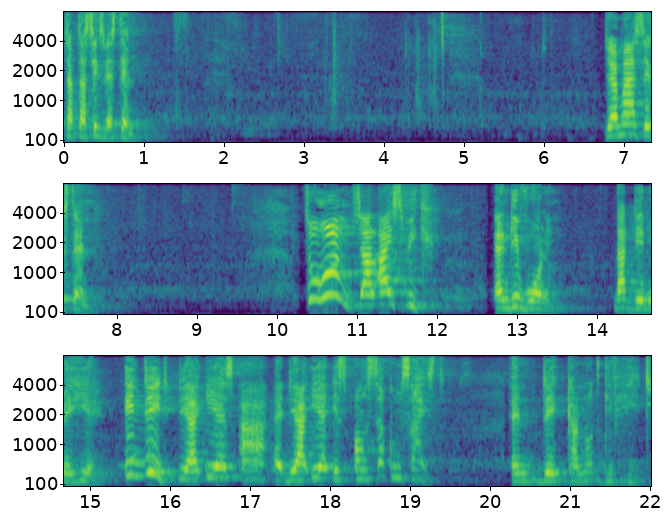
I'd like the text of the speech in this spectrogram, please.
Chapter 6, verse 10. Jeremiah 6 10. To whom shall I speak and give warning that they may hear? Indeed, their ears are uh, their ear is uncircumcised, and they cannot give heed.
